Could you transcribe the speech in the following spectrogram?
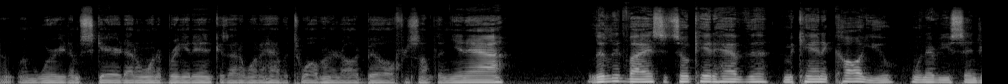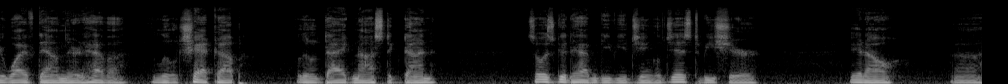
I'm worried. I'm scared. I don't want to bring it in because I don't want to have a $1,200 bill for something, you know? Little advice it's okay to have the mechanic call you whenever you send your wife down there to have a little checkup, a little diagnostic done. So it's always good to have them give you a jingle just to be sure. You know, uh,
